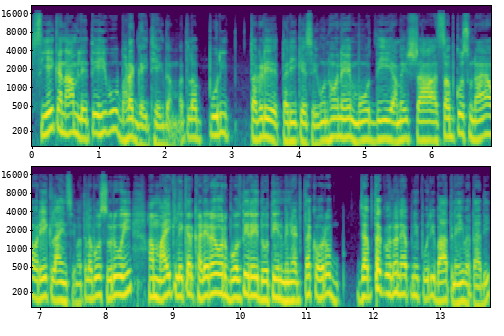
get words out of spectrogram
सीए का नाम लेते ही वो भड़क गई थी एकदम। मतलब पूरी तगड़े तरीके से उन्होंने, मोदी, अमित शाह सबको सुनाया और एक लाइन से मतलब वो शुरू हुई, हम माइक लेकर खड़े रहे और बोलती रही दो तीन मिनट तक और वो जब तक उन्होंने अपनी पूरी बात नहीं बता दी,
